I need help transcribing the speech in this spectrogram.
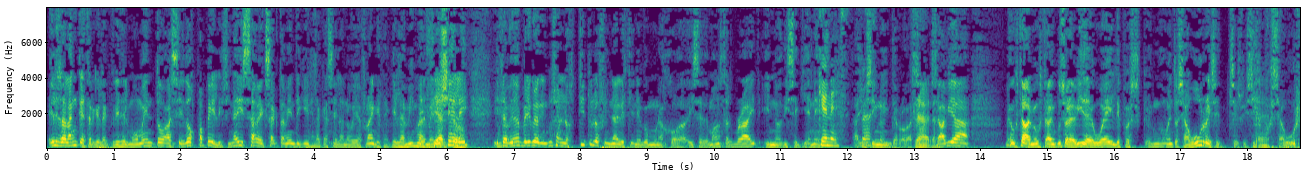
Elsa Lancaster, que es la actriz del momento, hace dos papeles y nadie sabe exactamente quién es la que hace la novia de Frankenstein, que es la misma Es de Mary cierto. Shelley. Y es la primera película que incluso en los títulos finales tiene como una joda. Dice The Monster Bride y no dice quién es. ¿Quién es? Hay Claro. un signo de interrogación. Claro. O sea, había... Me gustaba, me gustaba incluso la vida de Whale, después que en un momento se aburre y se, se suicida porque se aburre.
